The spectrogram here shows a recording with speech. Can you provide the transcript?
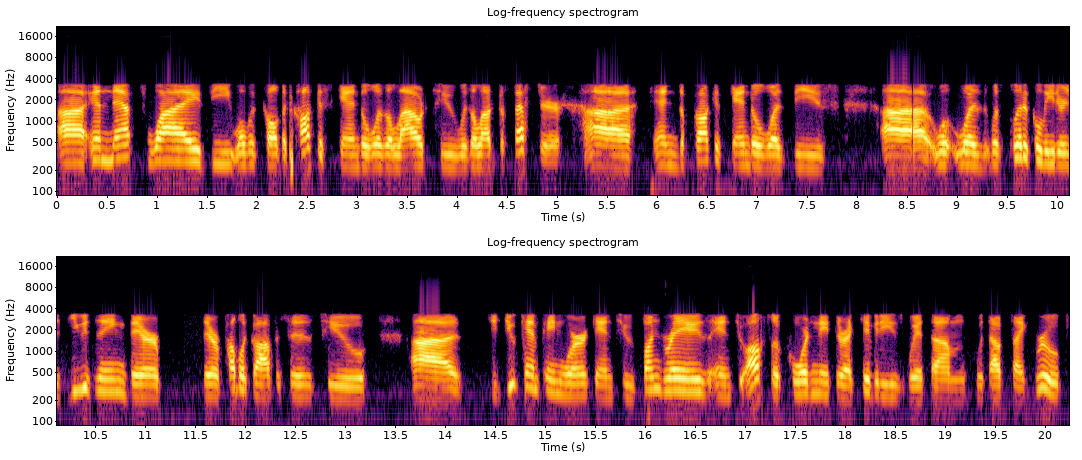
Uh, and that's why the what was called the caucus scandal was allowed to was allowed to fester. Uh, and the caucus scandal was these uh, was was political leaders using their their public offices to uh, to do campaign work and to fundraise and to also coordinate their activities with um, with outside groups.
